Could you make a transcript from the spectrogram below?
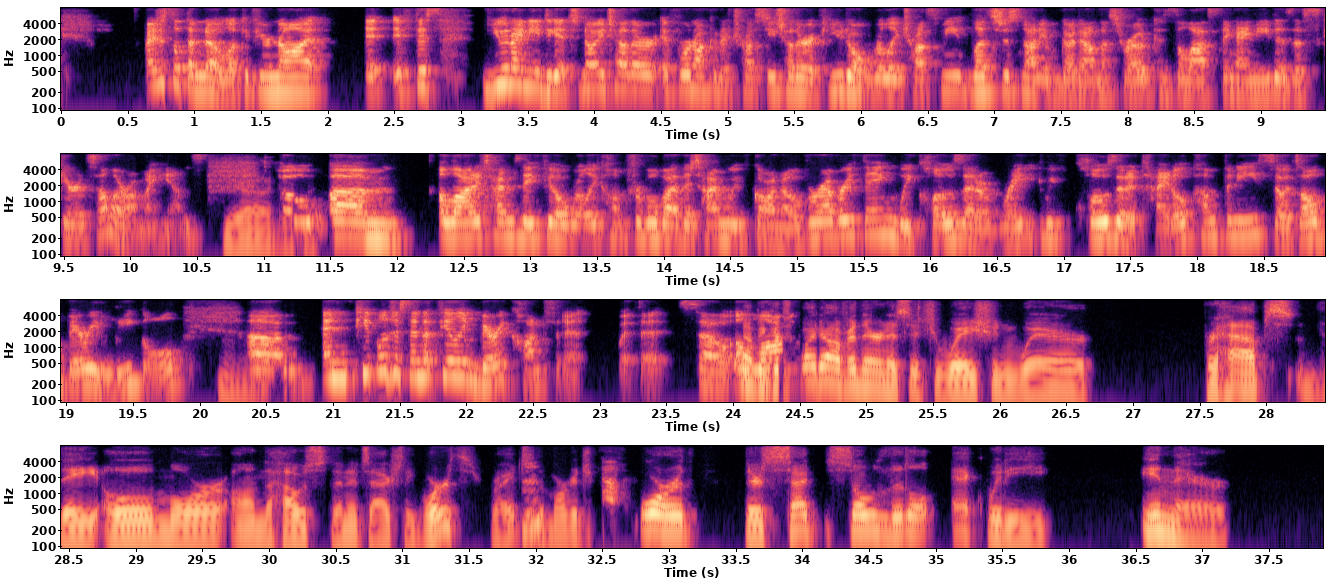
I just let them know, look, if you're not if this you and I need to get to know each other, if we're not going to trust each other, if you don't really trust me, let's just not even go down this road because the last thing I need is a scared seller on my hands. yeah. So um a lot of times they feel really comfortable by the time we've gone over everything. We close at a rate, we close at a title company. So it's all very legal. Mhm. Um, and people just end up feeling very confident with it. So a Yeah, lot because quite often they're in a situation where perhaps they owe more on the house than it's actually worth, right? So Mhm. the mortgage, or there's such so little equity in there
